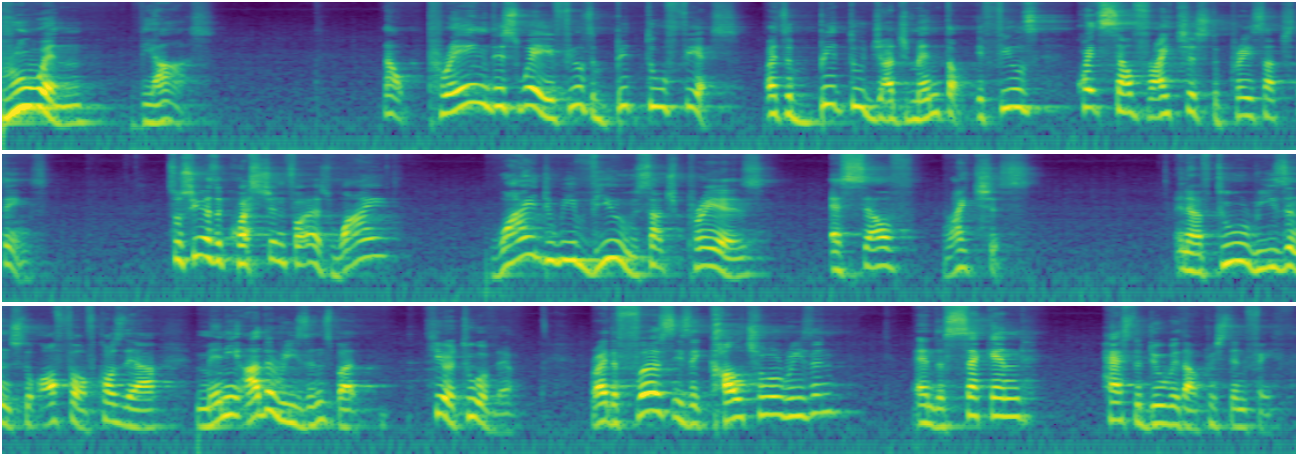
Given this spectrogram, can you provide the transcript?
ruin theirs. Now, praying this way it feels a bit too fierce, it's a bit too judgmental. It feels quite self righteous to pray such things. So, here's a question for us why, why do we view such prayers as self righteous? And I have two reasons to offer. Of course, there are many other reasons, but here are two of them. Right? The first is a cultural reason, and the second has to do with our Christian faith.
